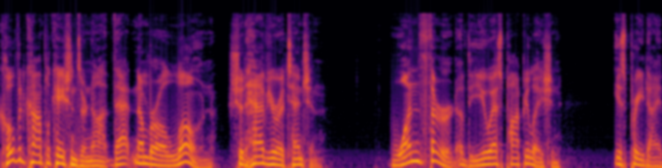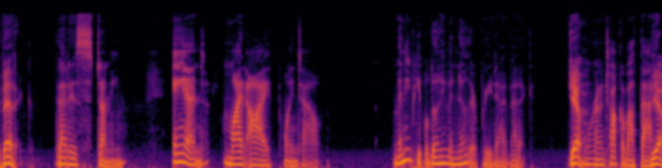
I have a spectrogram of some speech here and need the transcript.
COVID complications or not, that number alone should have your attention. One third of the U.S. population is prediabetic. That is stunning. And might I point out, many people don't even know they're pre Yeah. We're going to talk about that. Yeah.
